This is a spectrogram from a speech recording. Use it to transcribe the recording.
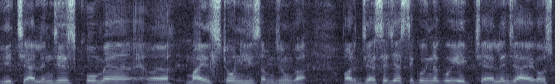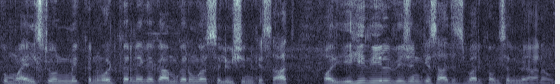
ये चैलेंजेस को मैं माइलस्टोन ही समझूँगा। और जैसे जैसे कोई ना कोई एक चैलेंज आएगा उसको माइलस्टोन में कन्वर्ट करने का काम करूँगा सोल्यूशन के साथ। और यही रियल विजन के साथ इस बार काउंसिल में आ रहा हूँ।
